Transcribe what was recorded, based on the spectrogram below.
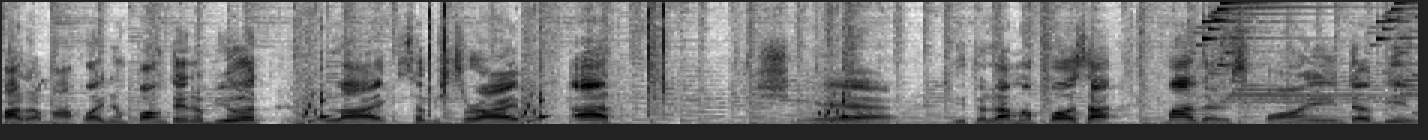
Para makuha yung fountain of youth, like, subscribe, at share. Dito lamang po sa Mother's Point of View.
